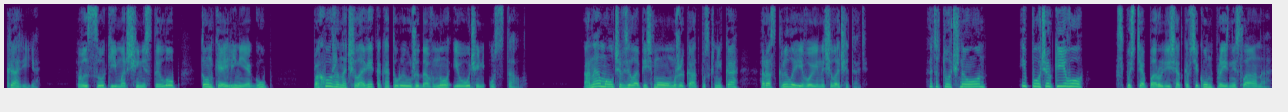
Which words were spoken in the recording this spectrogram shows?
карие. Высокий морщинистый лоб, тонкая линия губ, Похоже на человека, который уже давно и очень устал. Она молча взяла письмо у мужика-отпускника, раскрыла его и начала читать. «Это точно он! И почерк его!» Спустя пару десятков секунд произнесла она.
